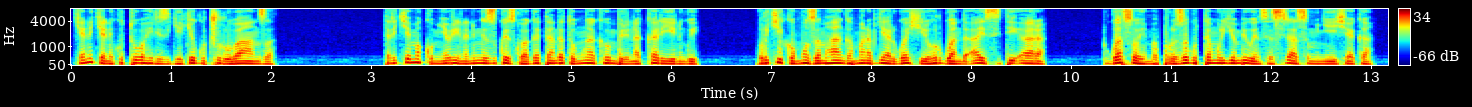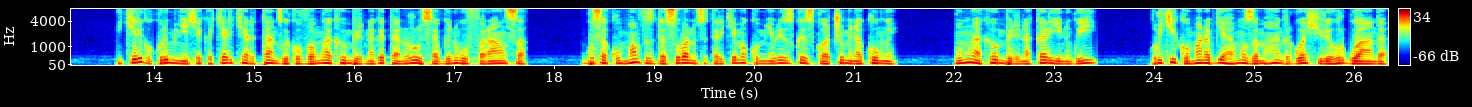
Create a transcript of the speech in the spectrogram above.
cyane cyane kutubahiriza igihe cyo guca urubanza. Tariki ya makumyabiri na rimwe z'ukwezi kwa gatandatu mu mwaka w'ibihumbi bibiri na karindwi. Urukiko mpuzamahanga mpanabyaha rwashyiriweho u rwanda ictr rwasohoye impapuro zo guta muri yombi wenceslas munyeshyaka. Ikirego kuri munyeshyaka cyari cyaratanzwe kuva mu mwaka w'ibihumbi bibiri na gatanu rurusabwe n'ubufaransa. Gusa ku mpamvu zidasobanutse tariki ya makumyabiri z'ukwezi kwa cumi na kumwe mu mwaka w'ibihumbi bibiri na karindwi urukiko mpanabyaha mpuzamahanga rwashyiriweho u rwanda.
